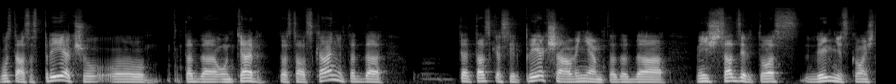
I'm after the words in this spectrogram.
kustās uz priekšu tad, un ķer to savu skaņu, tad, tad tas, kas ir priekšā viņam, tad, tad viņš sadzird tos viļņus, ko viņš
